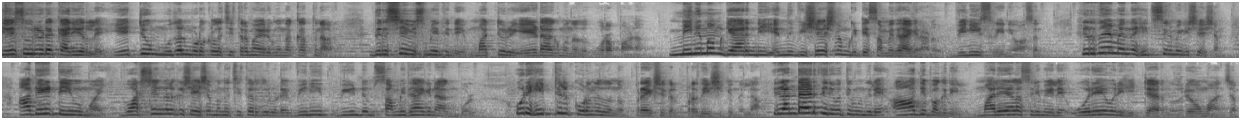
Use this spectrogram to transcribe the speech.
ജയസൂര്യയുടെ കരിയറിലെ ഏറ്റവും മുതൽ മുടക്കുള്ള ചിത്രമായിരുന്ന കത്തനാർ ദൃശ്യവിസ്മയത്തിന്റെ മറ്റൊരു ഏടാകുമെന്നത് ഉറപ്പാണ്. മിനിമം ഗ്യാരണ്ടി എന്ന് വിശേഷണം കിട്ടിയ സംവിധായകനാണ് വിനി ശ്രീനിവാസൻ. ഹൃദയം എന്ന ഹിറ്റ് സിനിമയ്ക്ക് ശേഷം അതേ ടീമുമായി വർഷങ്ങൾക്ക് ശേഷം എന്ന ചിത്രത്തിലൂടെ വിനീത് വീണ്ടും സംവിധായകനാകുമ്പോൾ ഒരു ഹിറ്റിൽ കുറഞ്ഞതൊന്നും പ്രേക്ഷകർ പ്രതീക്ഷിക്കുന്നില്ല. രണ്ടായിരത്തി ഇരുപത്തി മൂന്നിലെ ആദ്യ പകുതിയിൽ മലയാള സിനിമയിലെ ഒരേ ഒരു ഹിറ്റായിരുന്നു രോമാഞ്ചം.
